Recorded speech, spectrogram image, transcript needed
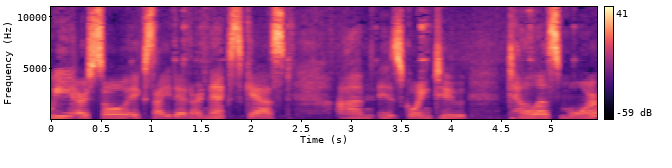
we are so excited. Our next guest um, is going to tell us more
